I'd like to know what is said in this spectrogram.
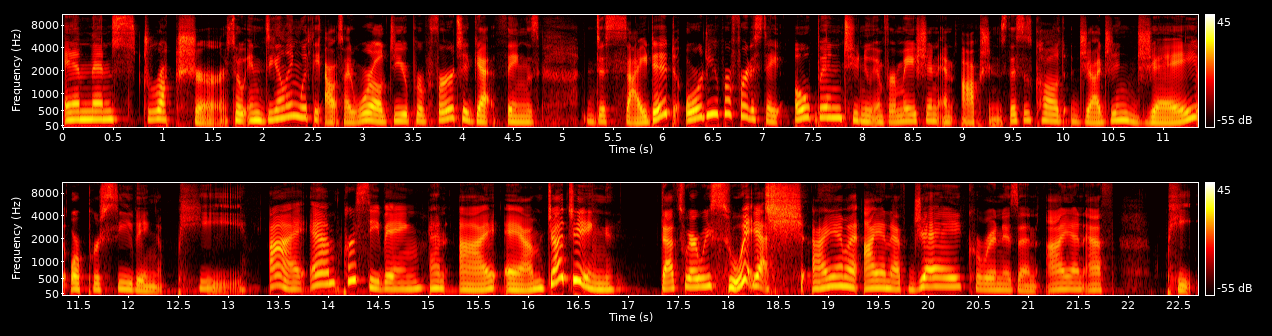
And then structure. So, in dealing with the outside world, do you prefer to get things decided or do you prefer to stay open to new information and options? This is called judging J or perceiving P. I am perceiving. And I am judging. That's where we switch. Yes. I am an INFJ. Corinne is an INFP.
